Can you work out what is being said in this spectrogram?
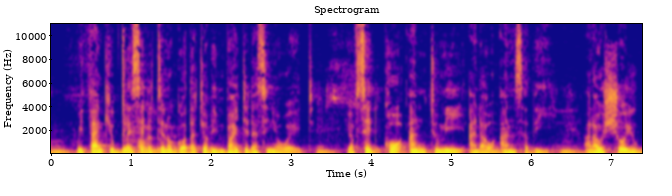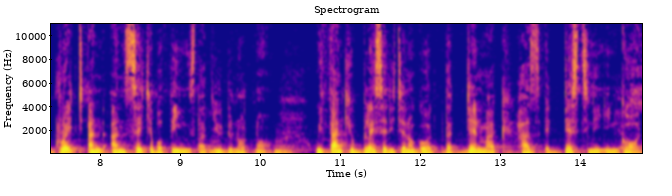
Mm. We thank you, blessed Hallelujah. eternal God, that you have invited us in your word. Mm. You have said, Call unto me, and I will mm. answer thee, and I will show you great and unsearchable things that you do not know. We thank you, blessed eternal God, that Denmark has a destiny in God.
